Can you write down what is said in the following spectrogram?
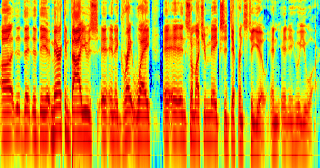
the, the, the American values values in a great way, in so much it makes a difference to you and, who you are?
